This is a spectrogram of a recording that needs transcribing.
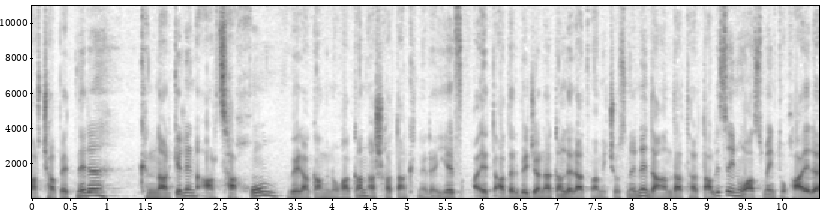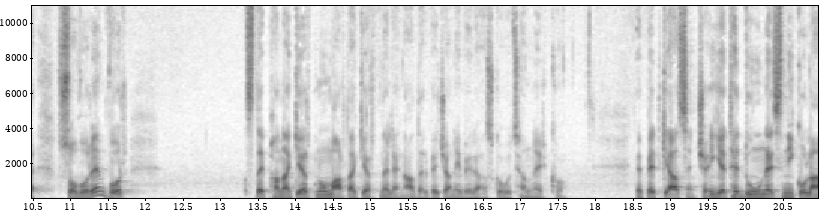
վարչապետները քննարկել են Արցախում վերականգնողական աշխատանքները եւ այդ ադրբեջանական լրատվամիջոցներն է դա անդադար տալիս էին ու ասում են թող հայերը սովորեն որ Ստեփանակերտն ու Մարտակերտն են Ադրբեջանի վերահսկողության ներքո։ Դե պետք է ասեն, չէ, եթե դու ունես Նիկոլա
